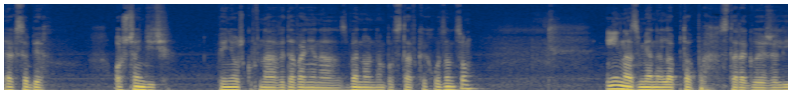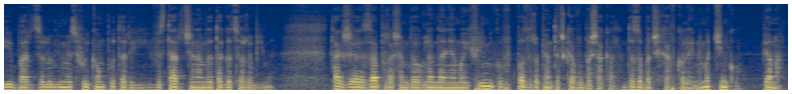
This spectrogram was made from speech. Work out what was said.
jak sobie oszczędzić pieniążków na wydawanie na zbędną nam podstawkę chłodzącą i na zmianę laptopa starego, jeżeli bardzo lubimy swój komputer i wystarczy nam do tego, co robimy. Także zapraszam do oglądania moich filmików. Pozdro piąteczka WB Szakal. Do zobaczenia w kolejnym odcinku. Piona.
